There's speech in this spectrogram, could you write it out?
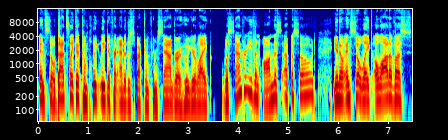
and so that's like a completely different end of the spectrum from Sandra who you're like was Sandra even on this episode? You know, and so like a lot of us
